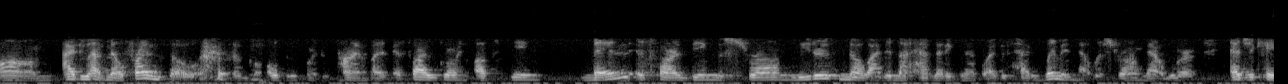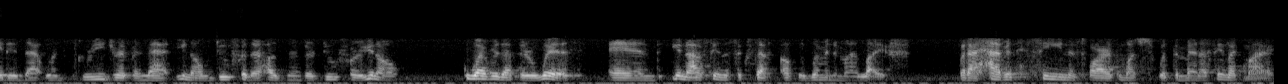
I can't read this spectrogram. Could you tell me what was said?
Um, I do have male friends though over the course of time, but as far as growing up seeing men, as far as being the strong leaders, no, I did not have that example. I just had women that were strong, that were educated, that were degree driven, that you know do for their husbands or do for you know whoever that they're with. And you know, I've seen the success of the women in my life, but I haven't seen as far as much with the men. I've seen like my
